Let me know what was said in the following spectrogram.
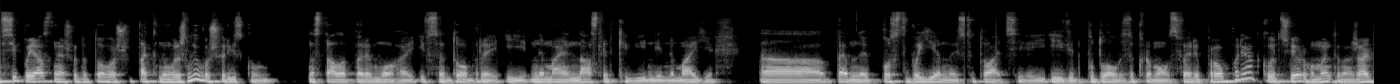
всі пояснення щодо того, що так неважливо, що різко настала перемога, і все добре, і немає наслідків війни, немає певної поствоєнної ситуації і відбудови, зокрема у сфері правопорядку. Ці аргументи, на жаль,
